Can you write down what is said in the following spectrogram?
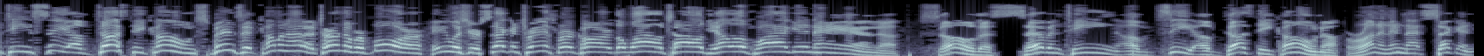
17C of Dusty Cone spins it coming out of turn number four. He was your second transfer car. The Wild Child yellow flag in hand. So the 17 of C of Dusty Cone running in that second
